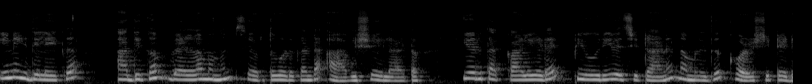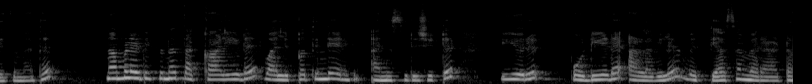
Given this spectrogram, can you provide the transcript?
ഇനി ഇതിലേക്ക് അധികം വെള്ളമൊന്നും ചേർത്ത് കൊടുക്കേണ്ട ആവശ്യമില്ല കേട്ടോ ഈ ഒരു തക്കാളിയുടെ പ്യൂരി വെച്ചിട്ടാണ് നമ്മളിത് കുഴച്ചിട്ടെടുക്കുന്നത്. നമ്മളെടുക്കുന്ന തക്കാളിയുടെ വലിപ്പത്തിന്റെ അനുസരിച്ചിട്ട് ഈ ഒരു പൊടിയുടെ അളവിൽ വ്യത്യാസം വരാം കേട്ടോ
